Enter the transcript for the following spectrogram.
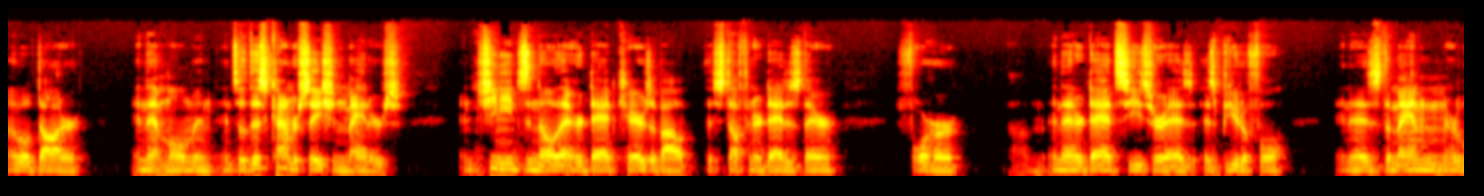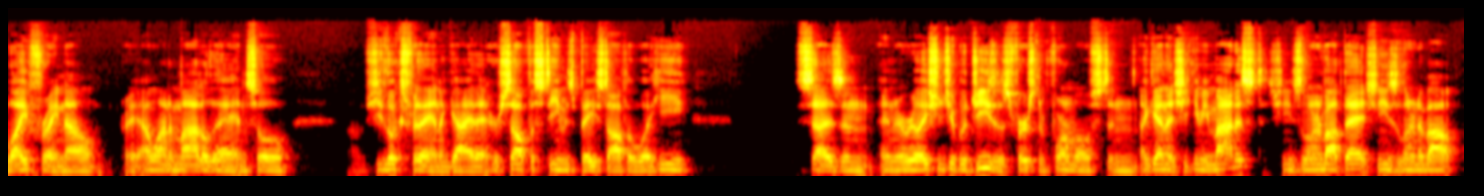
my little daughter, in that moment, and so this conversation matters and she needs to know that her dad cares about this stuff and her dad is there for her. Um, and that her dad sees her as, as beautiful and as the man in her life right now right? I want to model that. And so um, she looks for that in a guy that her self-esteem is based off of what he says in, in her relationship with jesus first and foremost. And again that she can be modest. She needs to learn about that. She needs to learn about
